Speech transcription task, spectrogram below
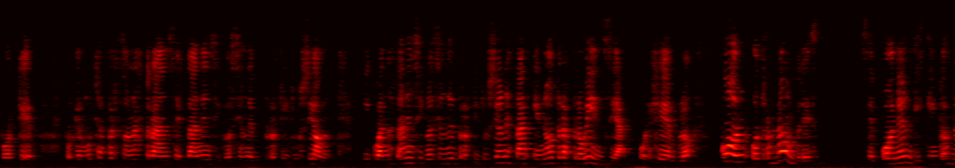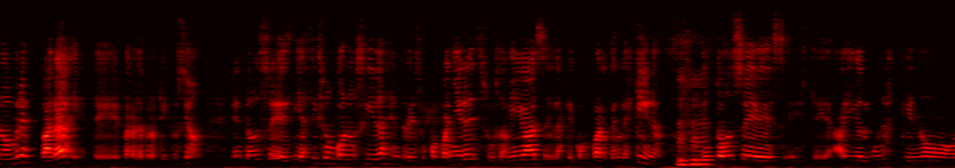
¿Por qué? Porque muchas personas trans están en situación de prostitución. Y cuando están en situación de prostitución están en otras provincias, por ejemplo, con otros nombres. Se ponen distintos nombres para. Entonces, y así son conocidas entre sus compañeras y sus amigas eh, las que comparten la esquina. Entonces, este, hay algunas que no,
